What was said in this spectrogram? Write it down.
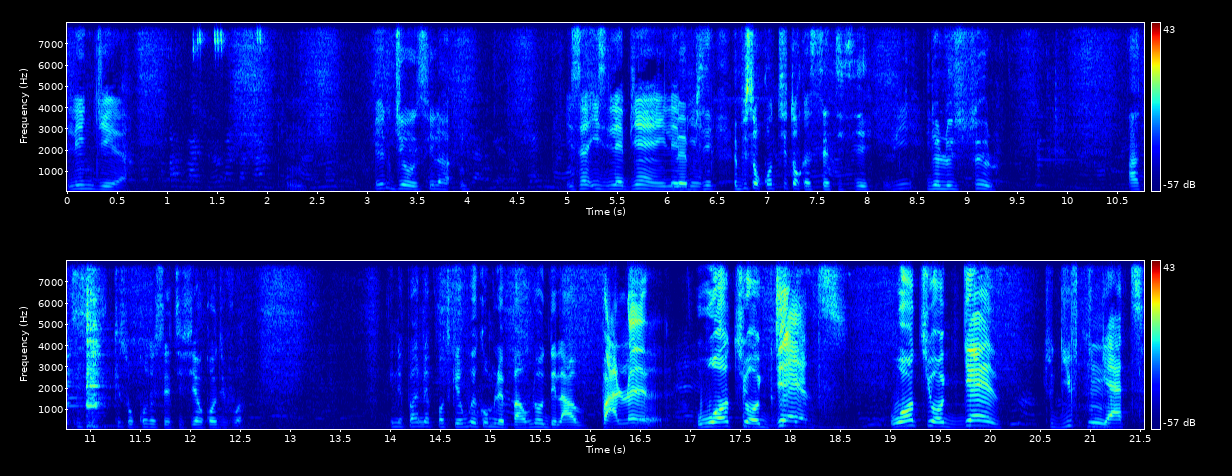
Lindy là. Lil J aussi, là. Il, il est bien, il Il est, bien. bien. Et puis son compte TikTok est certifié. Oui. Il est le seul artiste qui son compte est certifié en Côte d'Ivoire. Il n'est pas n'importe quel. Vous voyez comme les baoulés de la valeur. What your guess? What your guess? To give to get.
